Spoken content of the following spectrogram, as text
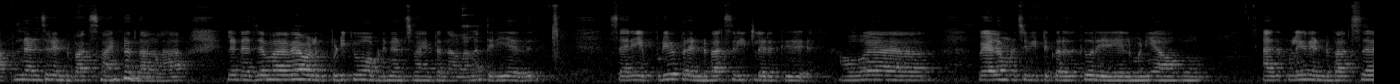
அப்படின்னு நினச்சி ரெண்டு பாக்ஸ் வாங்கிட்டு வந்தாங்களா? இல்லை நிஜமாகவே அவளுக்கு பிடிக்கும் அப்படின்னு நினச்சி வாங்கிட்டு வந்தாங்களான்னு தெரியாது. சரி எப்படியோ இப்போ ரெண்டு பாக்ஸ் வீட்டில் இருக்குது அவங்க வேலை முடிச்சு வீட்டுக்கு வரதுக்கு ஒரு ஏழு மணி ஆகும். அதுக்குள்ளேயும் ரெண்டு பாக்ஸை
